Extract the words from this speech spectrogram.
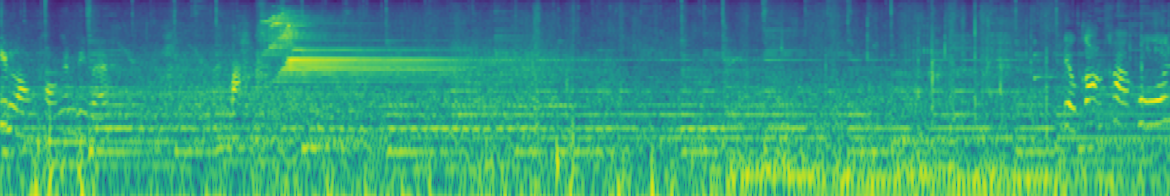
กินรองท้องกันดีไหมไปะเดี๋ยวก่อนค่ะคุณ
